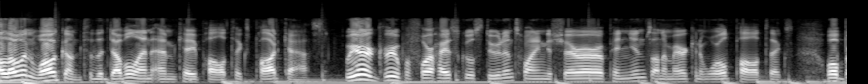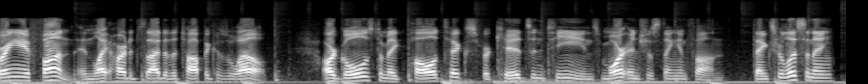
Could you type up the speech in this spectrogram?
Hello and welcome to the Double N MK Politics Podcast. We are a group of four high school students wanting to share our opinions on American and world politics while bringing a fun and lighthearted side to the topic as well. Our goal is to make politics for kids and teens more interesting and fun. Thanks for listening.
